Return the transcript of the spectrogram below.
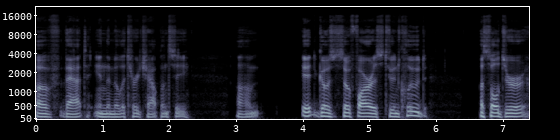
of that in the military chaplaincy. Um, it goes so far as to include a soldier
